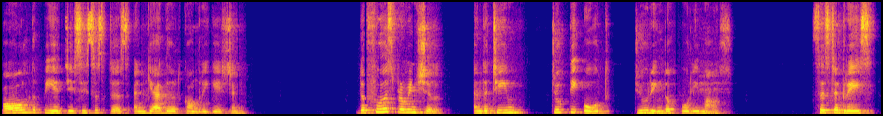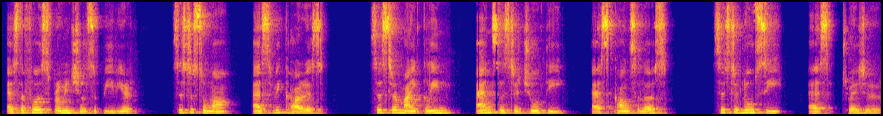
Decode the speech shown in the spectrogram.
all the PHJC sisters and gathered congregation. The first provincial and the team took the oath during the Holy Mass. Sister Grace as the first provincial superior, Sister Suma as vicaress, Sister Michaeline and Sister Jyoti as counselors, Sister Lucy as treasurer.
